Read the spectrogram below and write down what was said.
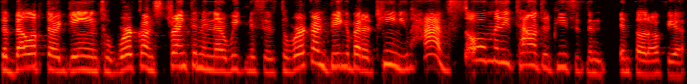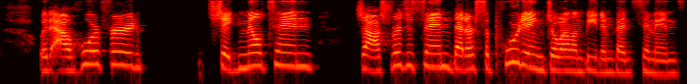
develop their game, to work on strengthening their weaknesses, to work on being a better team. You have so many talented pieces in, in Philadelphia with Al Horford, Shake Milton, Josh Richardson that are supporting Joel Embiid and Ben Simmons.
